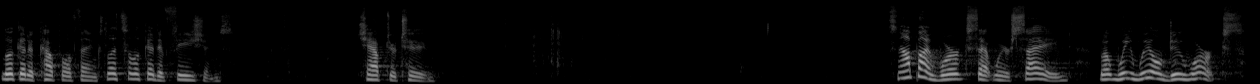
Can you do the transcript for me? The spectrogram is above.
look at a couple of things. Let's look at Ephesians chapter 2. It's not by works that we're saved, but we will do works.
